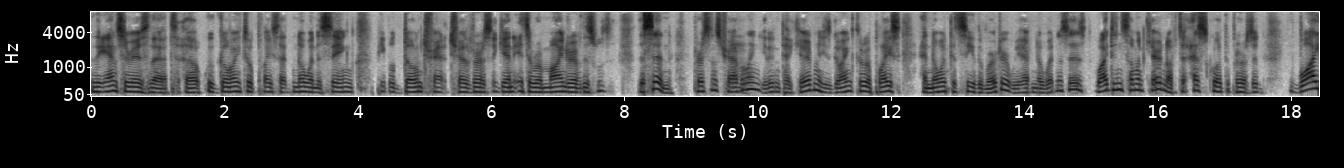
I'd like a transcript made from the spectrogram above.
The answer is that uh, we're going to a place that no one is seeing. People don't tra- traverse. Again, it's a reminder of this was the sin. Person's traveling. You didn't take care of him. He's going through a place and no one could see the murder. We have no witnesses. Why didn't someone care enough to escort the person? Why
